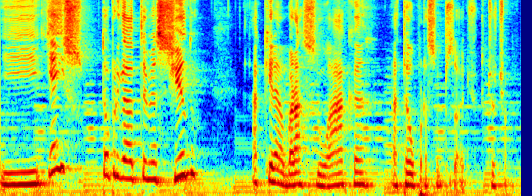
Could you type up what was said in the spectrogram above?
E, e é isso. Muito obrigado por ter me assistido. Aquele abraço do Aka. Até o próximo episódio. Tchau, tchau.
